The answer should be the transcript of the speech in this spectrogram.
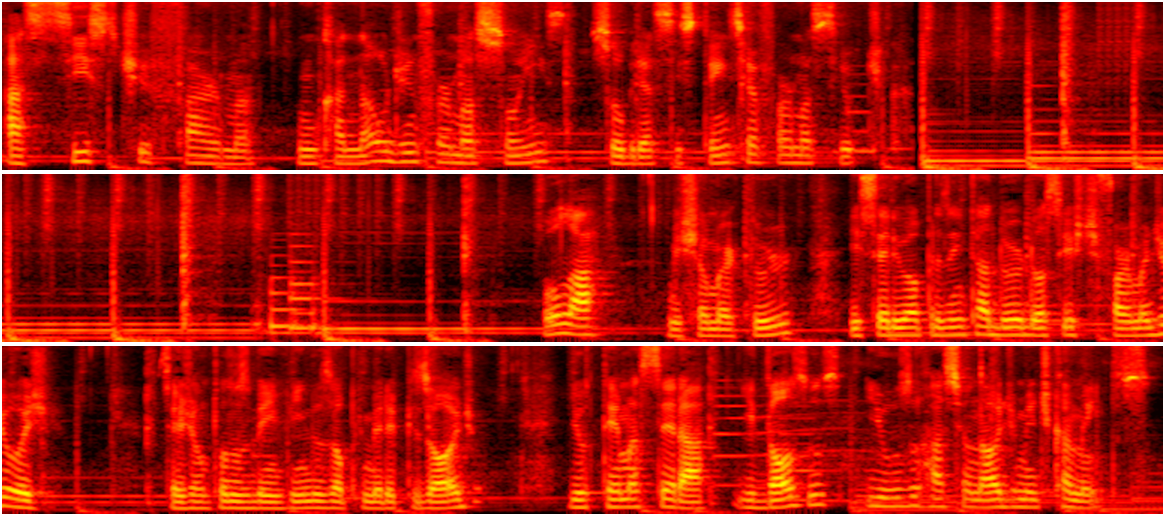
Assiste Farma, um canal de informações sobre assistência farmacêutica. Olá, me chamo Arthur e serei o apresentador do Assiste Farma de hoje. Sejam todos bem-vindos ao primeiro episódio e o tema será Idosos e uso racional de medicamentos.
